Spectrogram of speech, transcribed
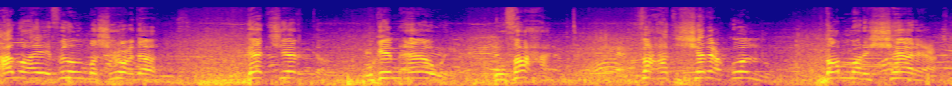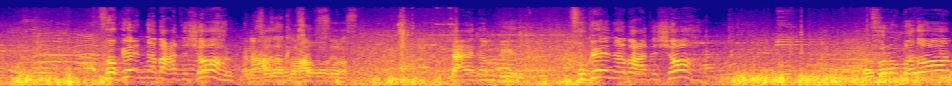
قالوا هيقفلوا المشروع ده. جت شركة وجه مقاول وفحت. فحت الشارع كله. دمر الشارع. فوجئنا بعد شهر. أنا عايز أطلع معاك تعالى جنبي هنا فوجئنا بعد شهر. في رمضان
